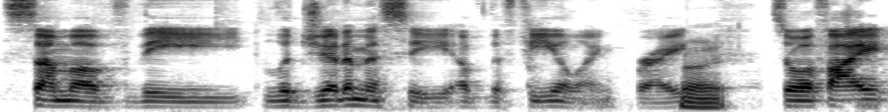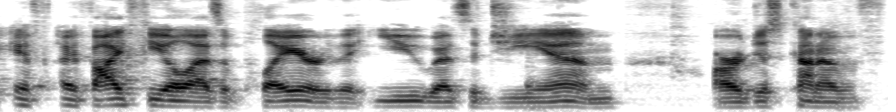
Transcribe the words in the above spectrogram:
some of the legitimacy of the feeling, right? Right. So if I if if I feel as a player that you as a GM are just kind of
